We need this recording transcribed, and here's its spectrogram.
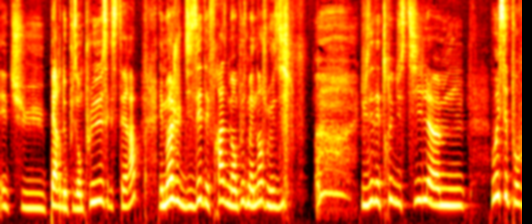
Et tu perds de plus en plus, etc. Et moi, je lui disais des phrases, mais en plus, maintenant, je me dis je disais des trucs du style. euh, oui, c'est pour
